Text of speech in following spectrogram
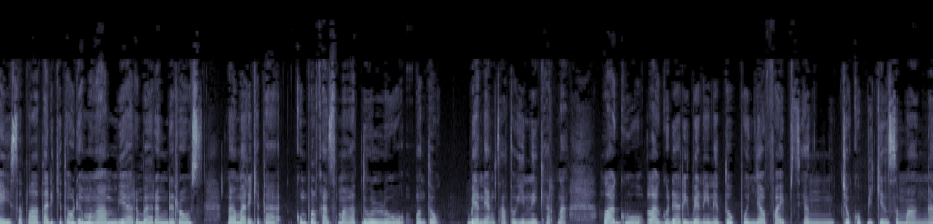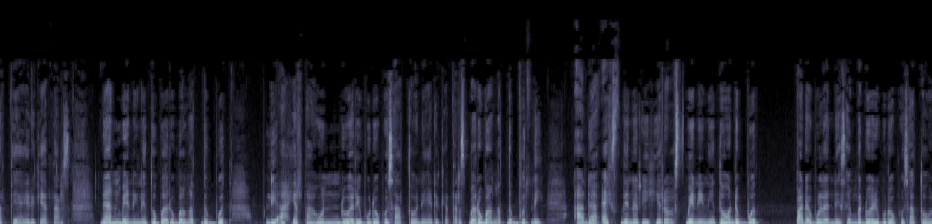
Okay, setelah tadi kita udah mengambil bareng The Rose, nah mari kita kumpulkan semangat dulu untuk band yang satu ini karena lagu-lagu dari band ini tuh punya vibes yang cukup bikin semangat ya educators. Dan band ini tuh baru banget debut di akhir tahun 2021 nih educators. Baru banget debut nih. Ada Ex Dinnery Heroes. Band ini tuh debut pada bulan Desember 2021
